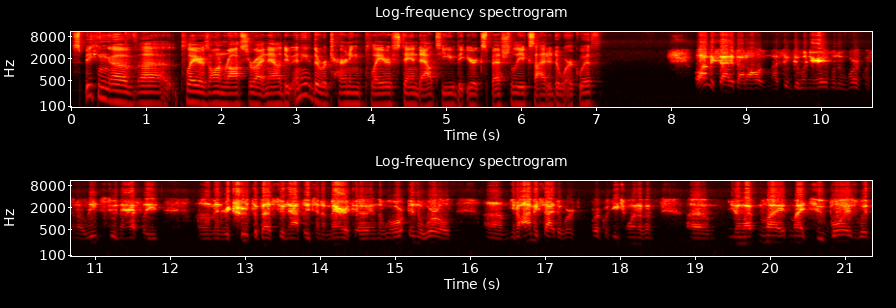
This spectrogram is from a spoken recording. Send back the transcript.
Speaking of uh, players on roster right now, do any of the returning players stand out to you that you're especially excited to work with? Well, I'm excited about all of them. I think that when you're able to work with an elite student athlete um, and recruit the best student athletes in America in the in the world, um, you know, I'm excited to work work with each one of them. Um, you know, my, my my two boys would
